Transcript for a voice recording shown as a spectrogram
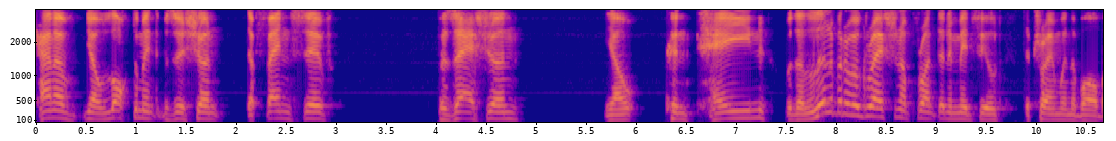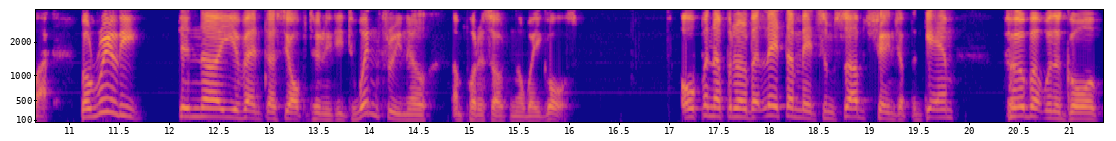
kind of, you know, locked them into position, defensive, possession, you know, contain with a little bit of aggression up front in the midfield to try and win the ball back. But really, deny Juventus the opportunity to win 3 0 and put us out in away goals. Open up a little bit later, made some subs, change up the game. Herbert with a goal.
